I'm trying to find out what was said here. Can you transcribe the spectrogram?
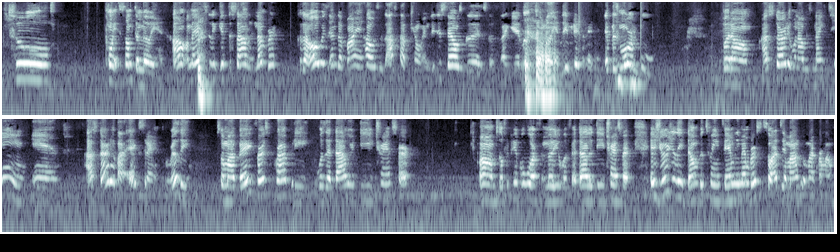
two point something million. I don't, I'm actually get the solid number because I always end up buying houses. I stop counting. It just sounds good. So it's like, yeah, look, two million, leave it at that. If it's more, cool. But um, I started when I was 19, and I started by accident, really. So my very first property was a dollar deed transfer. Um, so for people who are familiar with a dollar deed transfer, it's usually done between family members. So I did mine with my grandma,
